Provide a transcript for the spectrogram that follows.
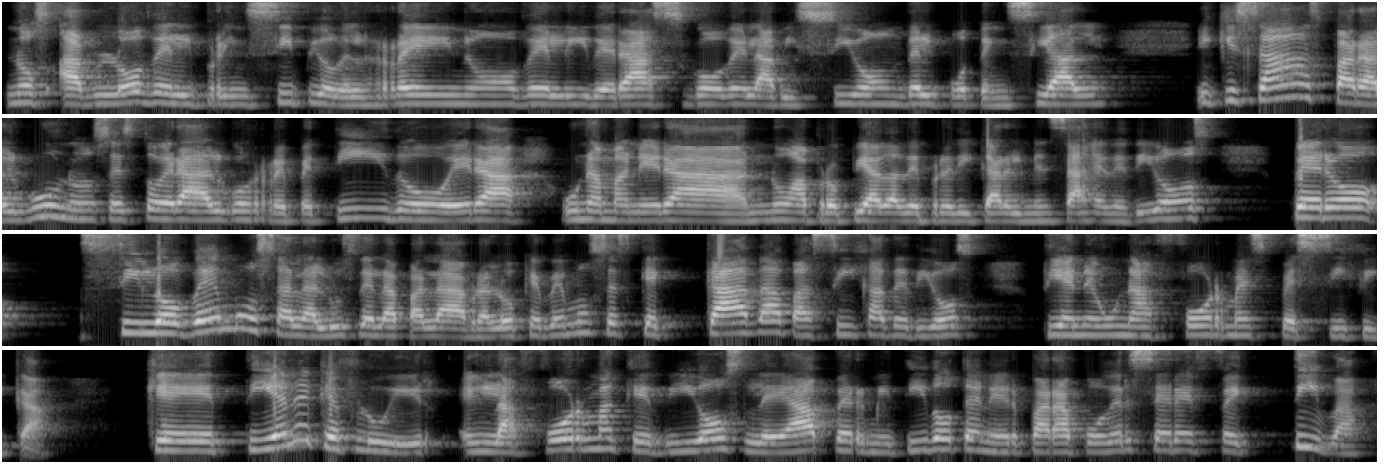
nos habló del principio del reino, del liderazgo, de la visión, del potencial. Y quizás para algunos esto era algo repetido, era una manera no apropiada de predicar el mensaje de Dios, pero si lo vemos a la luz de la palabra, lo que vemos es que cada vasija de Dios tiene una forma específica que tiene que fluir en la forma que Dios le ha permitido tener para poder ser efectiva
